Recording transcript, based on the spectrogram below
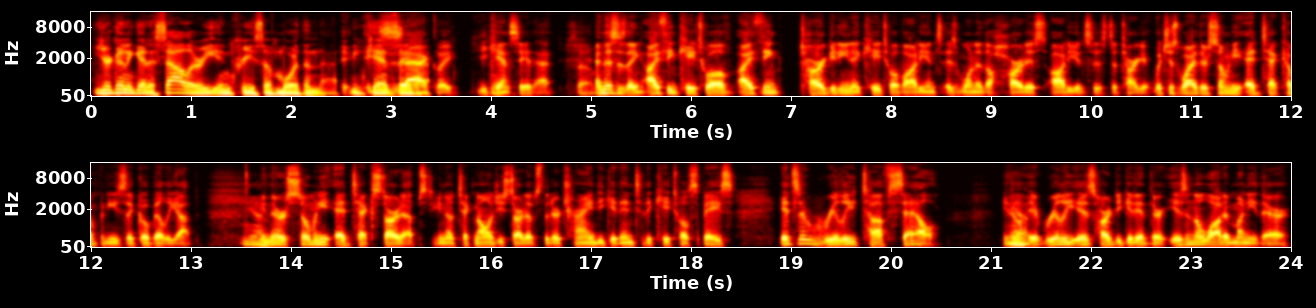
you're going to get a salary increase of more than that." You can't say that. exactly. You can't say that. So And this is the thing. I think K twelve. I think targeting a K twelve audience is one of the hardest audiences to target, which is why there's so many ed tech companies that go belly up. yeah, I mean, there are so many ed tech startups, you know, technology startups that are trying to get into the K 12 space. It's a really tough sell. You know, Yeah. it really is hard to get in. There isn't a lot of money there.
